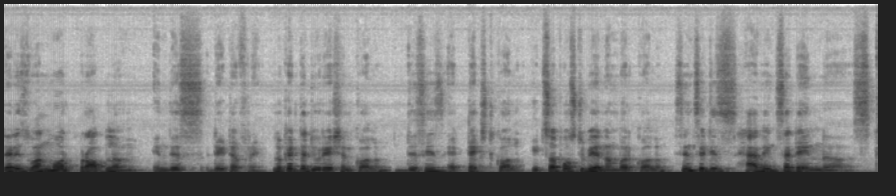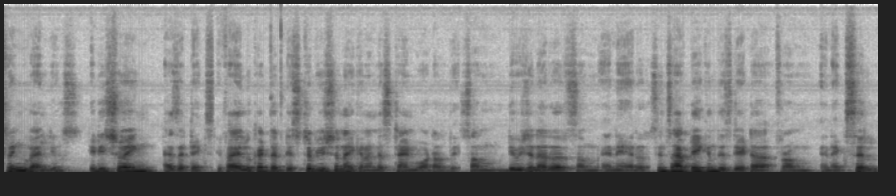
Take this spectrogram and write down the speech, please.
There is one more problem in this data frame. Look at the duration column. This is a text column. It's supposed to be a number column. Since it is having certain uh, string values, it is showing as a text. If I look at the distribution, I can understand what are they. Some division error, some NA error. Since I have taken this data from an Excel,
